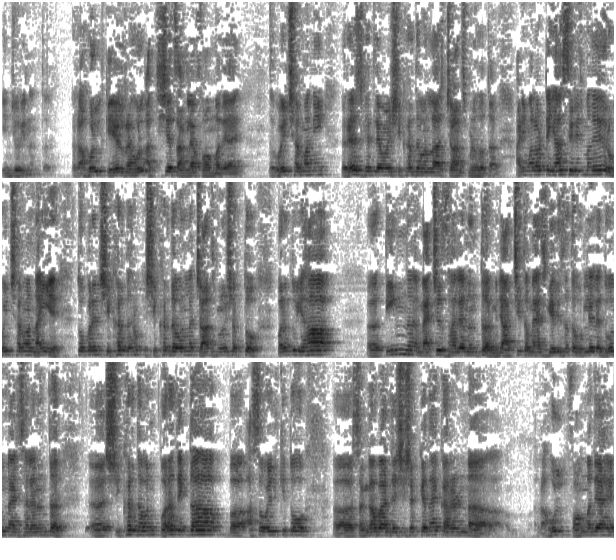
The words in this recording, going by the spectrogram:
इंजुरीनंतर राहुल के एल राहुल अतिशय चांगल्या फॉर्ममध्ये आहे. रोहित शर्मानी रेस्ट घेतल्यामुळे शिखर धवनला आज चान्स मिळत होता. आणि मला वाटतं ह्या सिरीजमध्ये रोहित शर्मा नाहीये. तोपर्यंत शिखर शिखर धवनला चान्स मिळू शकतो. परंतु ह्या तीन मॅचेस झाल्यानंतर म्हणजे आजची तर मॅच गेलीच आता उरलेल्या दोन मॅच झाल्यानंतर शिखर धवन परत एकदा असं होईल की तो संघाबाहेर जायची शक्यता आहे. कारण राहुल फॉर्ममध्ये आहे.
